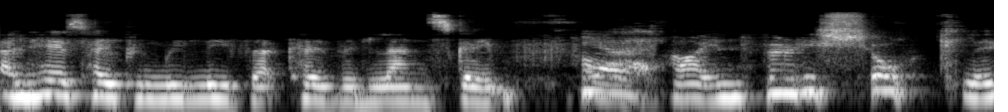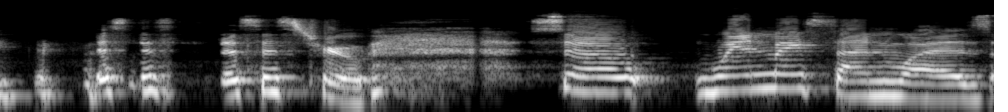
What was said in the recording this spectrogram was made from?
And here's hoping we leave that COVID landscape far yeah. behind very shortly. this is, this is true. So when my son was,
